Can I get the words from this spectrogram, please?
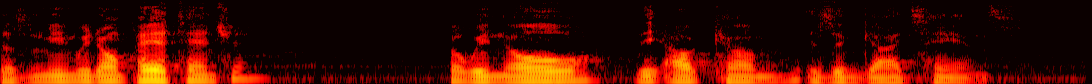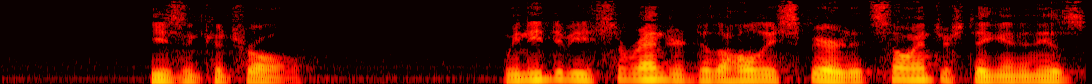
Doesn't mean we don't pay attention, but we know the outcome is in God's hands. He's in control. We need to be surrendered to the Holy Spirit. It's so interesting in his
